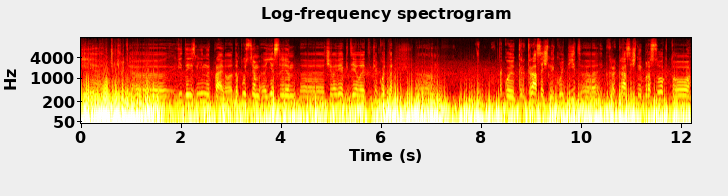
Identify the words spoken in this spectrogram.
и чуть-чуть э, видоизменены правила. Допустим, если э, человек делает какой-то такой красочный кульбит, красочный бросок, то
